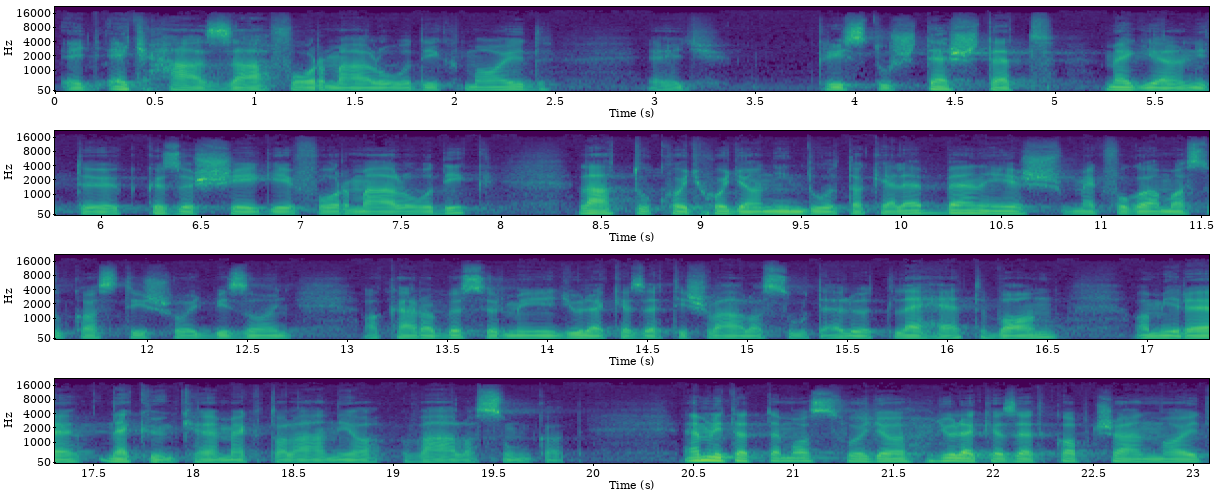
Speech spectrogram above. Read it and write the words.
egy egyházzá formálódik majd, egy Krisztus testet megjelenítő közösségé formálódik. Láttuk, hogy hogyan indultak el ebben, és megfogalmaztuk azt is, hogy bizony akár a böszörményi gyülekezet is válaszút előtt lehet, van, amire nekünk kell megtalálni a válaszunkat. Említettem azt, hogy a gyülekezet kapcsán majd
